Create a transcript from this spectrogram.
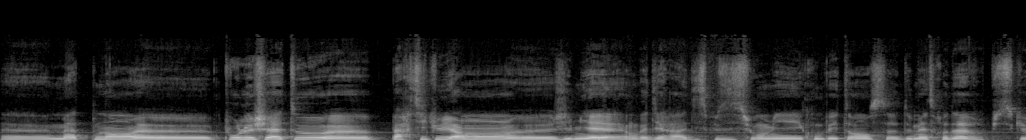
Euh, maintenant, euh, pour le château, euh, particulièrement, j'ai mis, on va dire, à disposition mes compétences de maître d'œuvre, puisque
